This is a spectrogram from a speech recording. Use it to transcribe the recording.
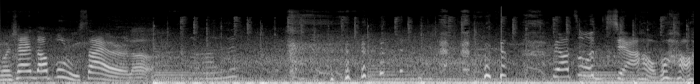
我们现在到布鲁塞尔了，不要作假好不好？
